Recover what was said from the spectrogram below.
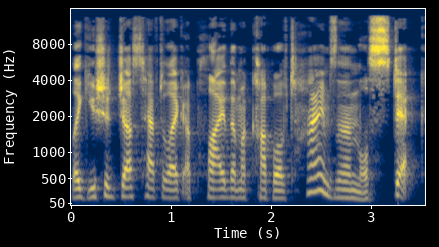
Like you should just have to like apply them a couple of times and then they'll stick.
